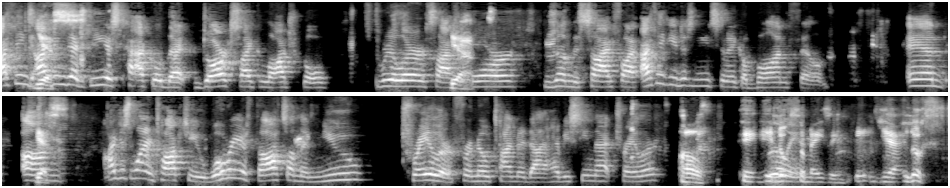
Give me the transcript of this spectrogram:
I think yes. I think that he has tackled that dark psychological thriller slash yeah. horror. He's on the sci-fi. I think he just needs to make a Bond film. And um, yes. I just want to talk to you. What were your thoughts on the new trailer for No Time to Die? Have you seen that trailer? Oh, it, it looks amazing. yeah, it looks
